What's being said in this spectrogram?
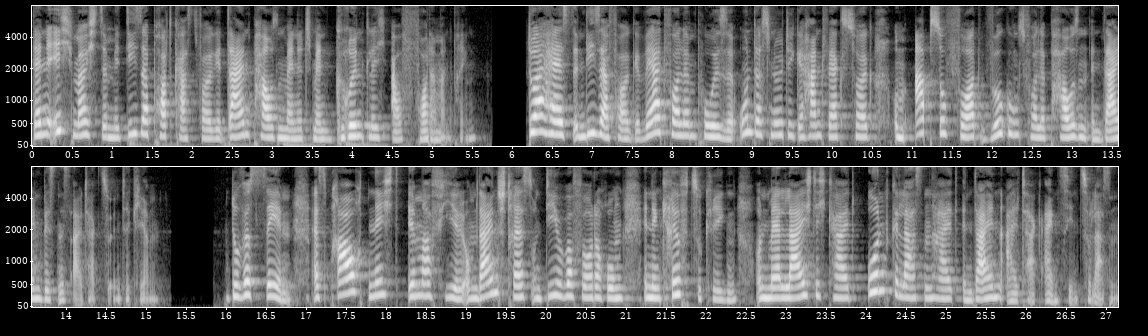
denn ich möchte mit dieser Podcast-Folge dein Pausenmanagement gründlich auf Vordermann bringen. Du erhältst in dieser Folge wertvolle Impulse und das nötige Handwerkszeug, um ab sofort wirkungsvolle Pausen in deinen Businessalltag zu integrieren. Du wirst sehen, es braucht nicht immer viel, um deinen Stress und die Überforderung in den Griff zu kriegen und mehr Leichtigkeit und Gelassenheit in deinen Alltag einziehen zu lassen.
